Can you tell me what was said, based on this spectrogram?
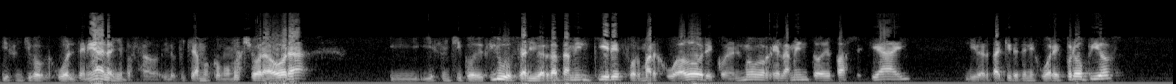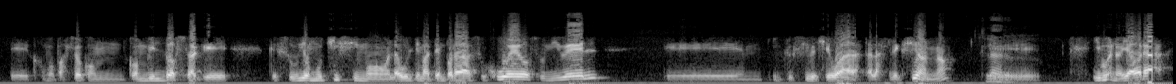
y es un chico que jugó el TNA el año pasado, y lo fichamos como mayor ahora, y, es un chico del club, o sea, Libertad también quiere formar jugadores con el nuevo reglamento de pases que hay, Libertad quiere tener jugadores propios, eh, como pasó con, con Vildosa que, que subió muchísimo la última temporada su juego, su nivel, eh, inclusive llegó hasta la selección, ¿no? Claro. Eh, y bueno, y ahora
